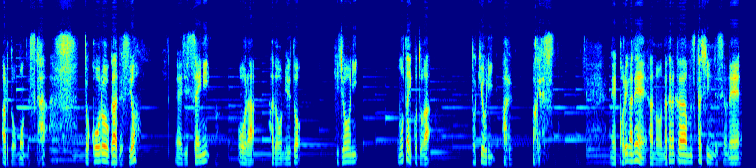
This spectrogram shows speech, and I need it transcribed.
あると思うんですが、ところがですよ、えー、実際にオーラ、波動を見ると、非常に重たいことが時折あるわけです。ね、これがね、あの、なかなか難しいんですよね。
